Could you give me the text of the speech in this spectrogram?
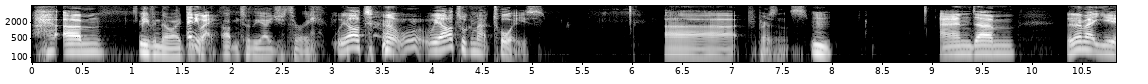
Um, Even though I did Anyway. up until the age of three. we are t- we are talking about toys uh, for presents, and um, I don't know about you.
